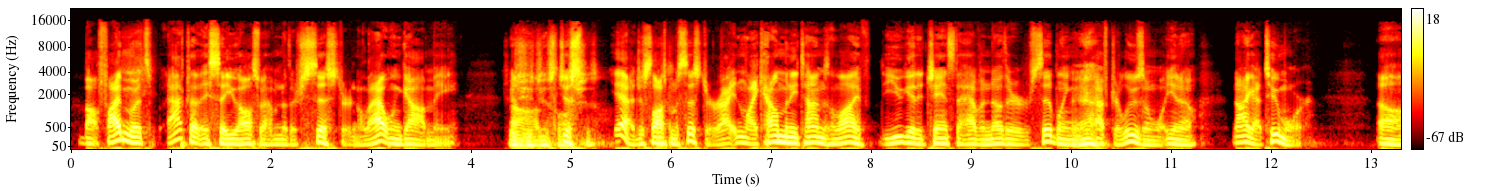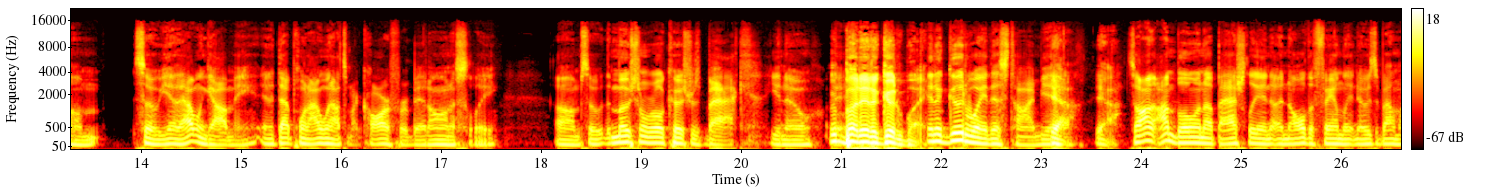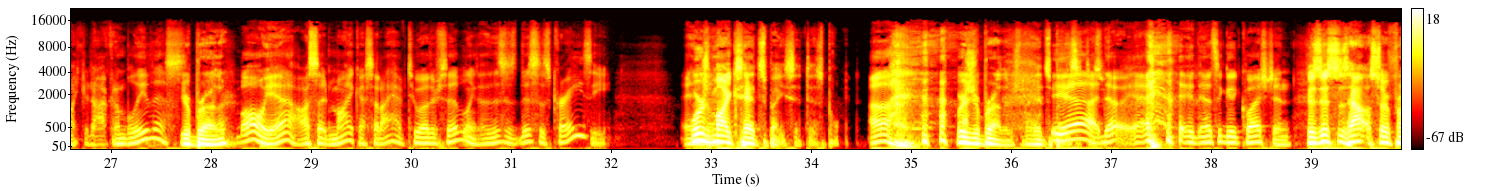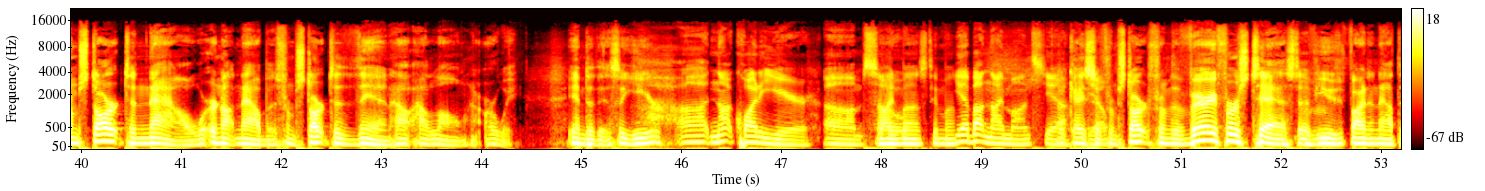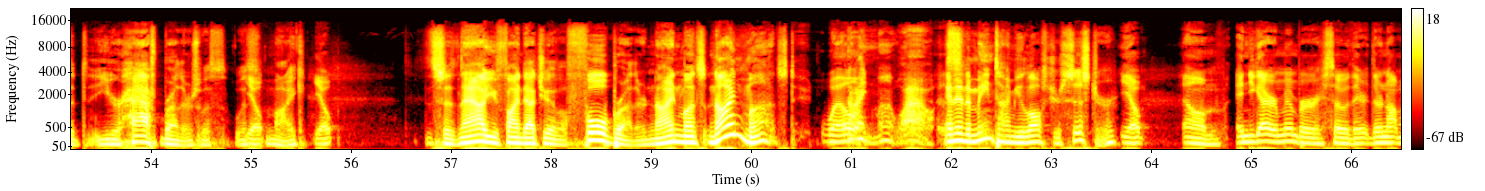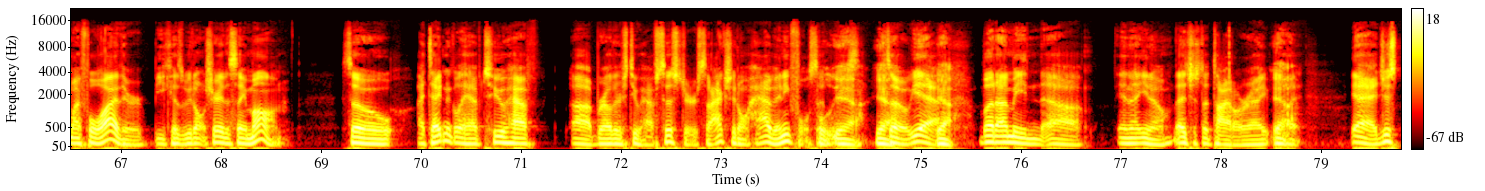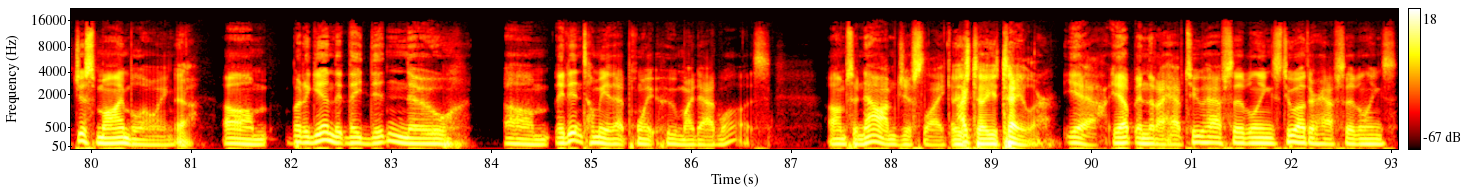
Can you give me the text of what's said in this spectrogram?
about five minutes after that, they say you also have another sister. Now that one got me. Because you Um, just, just- lost. Yeah, I just lost my sister, right? And like, how many times in life do you get a chance to have another sibling Yeah. after losing one? You know, now I got two more. Um, so yeah, that one got me. And at that point, I went out to my car for a bit, honestly. Um, so the emotional roller coaster's back, you know, but in a good way. in a good way this time. Yeah. yeah, yeah. So I'm, I'm blowing up Ashley and, and all the family that knows about. I'm like, you're not going to believe this. Your brother. oh yeah. I said, Mike. I said, I have two other siblings. This is this is crazy. And, Where's uh, Mike's headspace at this point? Uh, Where's your brother's headspace? yeah, no, yeah, that's a good question. Because this is how. So from start to now, or not now, but from start to then, how how long are we into this? A year, Uh, not quite a year. Um, so nine months, two months. Yeah, about nine months. Yeah. Okay, so Yep. from start from the very first test of Mhm. you finding out that you're half brothers with with Yep. Mike. Yep. So now you find out you have a full brother. Nine months. Nine months, dude. Well, Nine months. Wow. And in the meantime, you lost your sister. Yep. Um, and you got to remember, so they're they're not my full either because we don't share the same mom. So I technically have two half uh, brothers, two half sisters. So I actually don't have any full siblings. yeah, yeah, So yeah, yeah. But I mean, uh, and you know that's just a title, right? Yeah. But, yeah. Just just mind blowing. Yeah. Um, but again, that they didn't know. Um, they didn't tell me at that point who my dad was. Um, so now I'm just like, They I just tell you Taylor. yeah, yep, and that I have two half siblings, two other half siblings.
